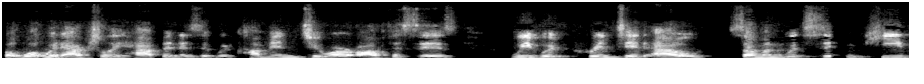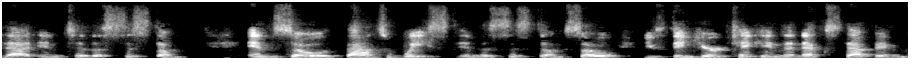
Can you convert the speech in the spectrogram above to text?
But what would actually happen is it would come into our offices, we would print it out, someone would sit and key that into the system. And so that's waste in the system. So you think you're taking the next step in,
